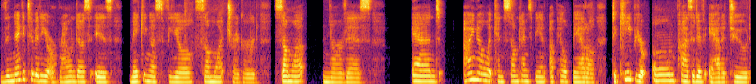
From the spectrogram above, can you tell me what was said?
the negativity around us is making us feel somewhat triggered, somewhat nervous. And I know it can sometimes be an uphill battle to keep your own positive attitude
